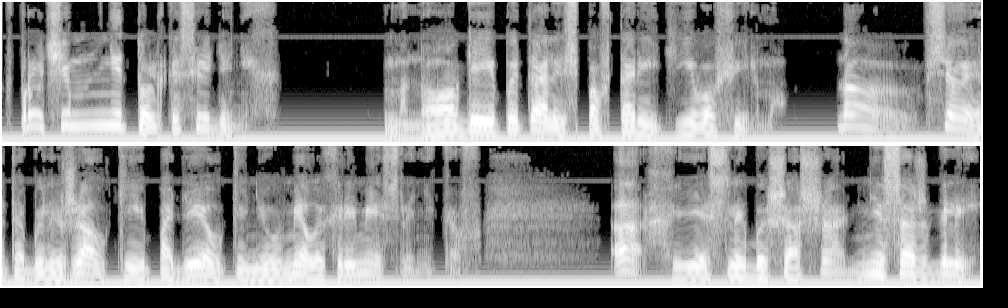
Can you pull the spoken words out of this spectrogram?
впрочем, не только среди них. Многие пытались повторить его фильму, но все это были жалкие поделки неумелых ремесленников — Ах, если бы Шаша не сожгли!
